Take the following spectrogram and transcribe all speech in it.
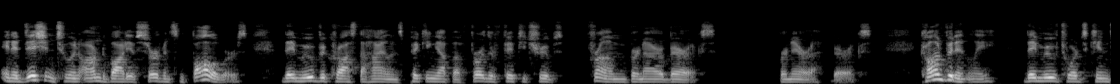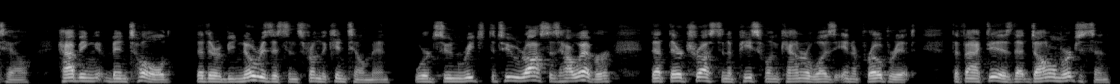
in addition to an armed body of servants and followers, they moved across the highlands, picking up a further 50 troops from Bernera Barracks. Bernera Barracks. Confidently, they moved towards Kintail, Having been told that there would be no resistance from the Kintail men, word soon reached the two Rosses, however, that their trust in a peaceful encounter was inappropriate. The fact is that Donald Murchison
